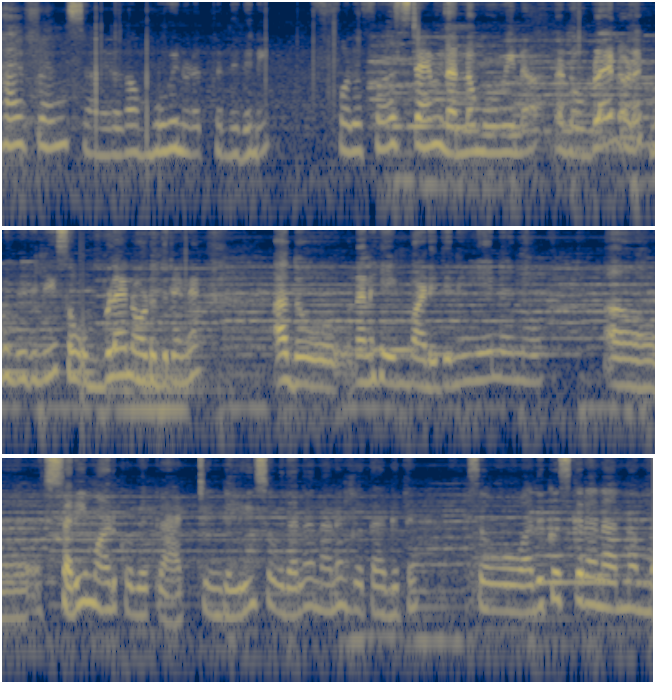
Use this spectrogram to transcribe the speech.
hi friends ನಾನು ಇವಾಗ ಮೂವಿ ನೋಡಕ್ಕೆ ಬಂದಿದ್ದೀನಿ. ಫಾರ್ ದ ಫಸ್ಟ್ ಟೈಮ್ ನನ್ನ ಮೂವಿನ ನಾನು ಒಬ್ಬಳೇ ನೋಡಕ್ಕೆ ಬಂದಿದ್ದೀನಿ. ಸೊ ಒಬ್ಬಳೇ ನೋಡಿದ್ರೇ ಅದು ನಾನು ಹೇಗೆ ಮಾಡಿದ್ದೀನಿ, ಏನೇನು ಸರಿ ಮಾಡ್ಕೋಬೇಕು ಆ್ಯಕ್ಟಿಂಗಲ್ಲಿ ಸೊ ಅದೆಲ್ಲ ನನಗೆ ಗೊತ್ತಾಗುತ್ತೆ. ಸೊ ಅದಕ್ಕೋಸ್ಕರ ನಾನು ನಮ್ಮ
